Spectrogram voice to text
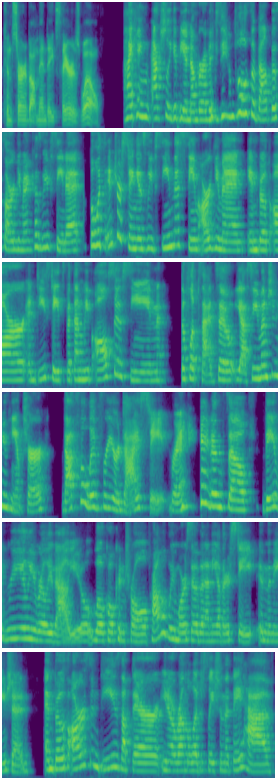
concern about mandates there as well. I can actually give you a number of examples about this argument because we've seen it. But what's interesting is we've seen this same argument in both R and D states, but then we've also seen the flip side. So, yeah, so you mentioned New Hampshire. That's the live free or die state, right? and so they really, really value local control, probably more so than any other state in the nation. And both R's and D's up there, you know, around the legislation that they have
